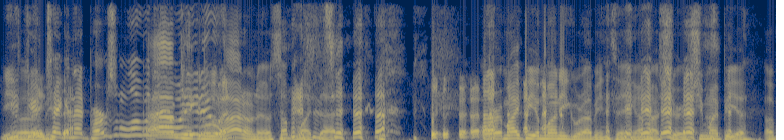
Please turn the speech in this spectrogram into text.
You, know what are I mean? taking that personal over there? I'm what are you taking a doing? little, I don't know, something like that. or it might be a money grubbing thing. I'm not sure. She might be a, a,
